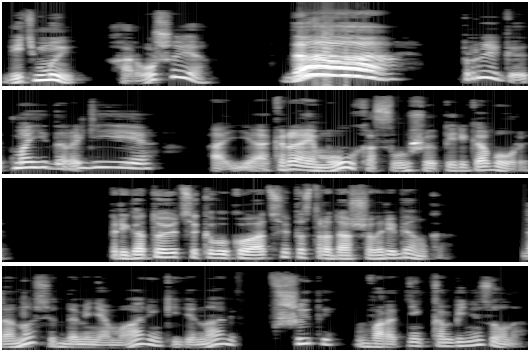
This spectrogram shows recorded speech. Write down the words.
Ведь мы хорошие. Да! Прыгают мои дорогие, а я краем уха слушаю переговоры. Приготовиться к эвакуации пострадавшего ребенка. Доносит до меня маленький динамик, вшитый в воротник комбинезона.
